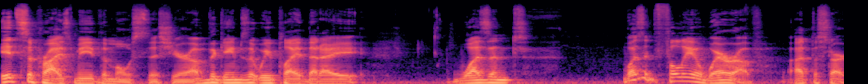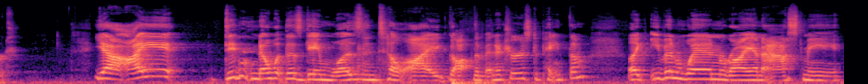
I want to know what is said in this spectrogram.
it surprised me the most this year of the games that we played that I wasn't wasn't fully aware of at the start. Yeah, I didn't know what this game was until I got the miniatures to paint them. Like even when Ryan asked me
